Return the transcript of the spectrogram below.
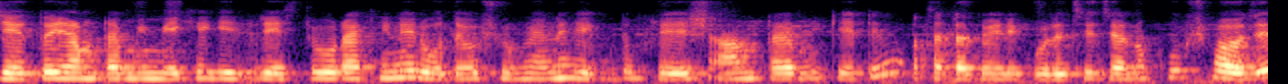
যেহেতু এই আমটা আমি মেখে রেস্টেও রাখিনি, রোদেও শুকিয়ে একদম ফ্রেশ আমটা আমি কেটে আচারটা তৈরি করেছি যেন খুব সহজে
